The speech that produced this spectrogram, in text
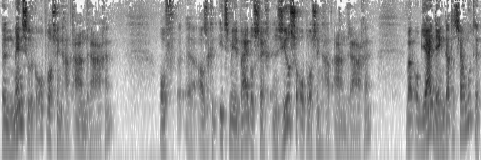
een menselijke oplossing gaat aandragen. Of uh, als ik het iets meer bijbels zeg, een zielse oplossing gaat aandragen waarop jij denkt dat het zou moeten.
